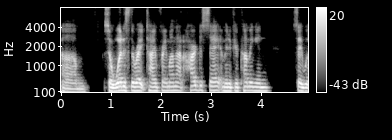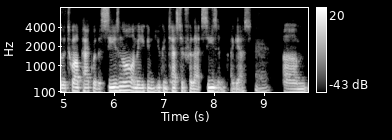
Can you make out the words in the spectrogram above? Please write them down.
Um, so what is the right time frame on that? Hard to say. I mean, if you're coming in, say with a 12 pack with a seasonal, I mean, you can you can test it for that season, I guess. Mm-hmm. Um,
